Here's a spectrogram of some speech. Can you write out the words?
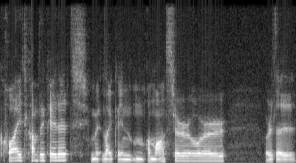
quite complicated like in a monster or or the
